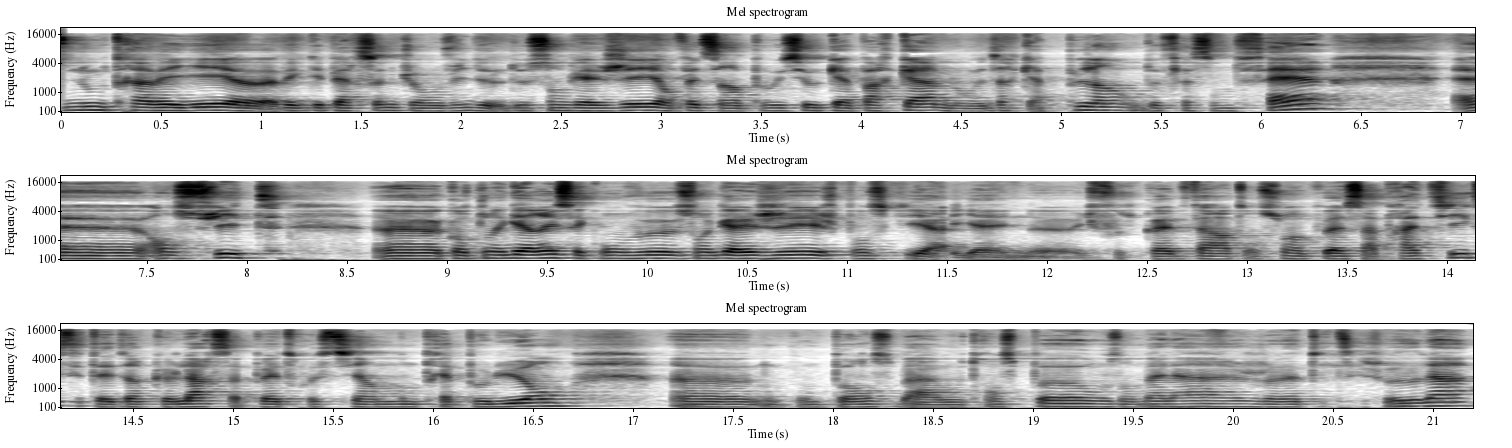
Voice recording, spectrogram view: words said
nous, travailler euh, avec des personnes qui ont envie de, s'engager, en fait, c'est un peu aussi au cas par cas, mais on va dire qu'il y a plein de façons de faire. Euh, ensuite, euh, quand on est garé, c'est qu'on veut s'engager. Je pense qu'il y a, une, il faut quand même faire attention un peu à sa pratique. C'est-à-dire que l'art, ça peut être aussi un monde très polluant. Euh, donc on pense bah, au transport, aux emballages, à toutes ces choses-là.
